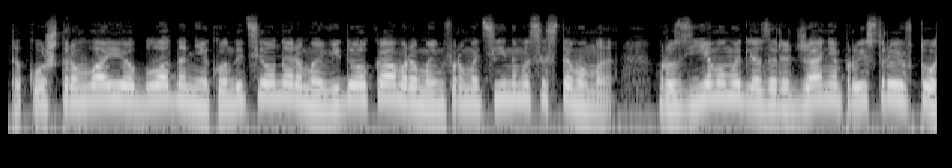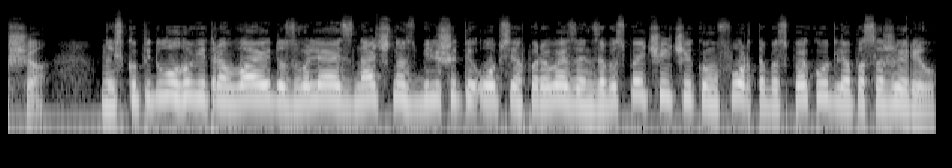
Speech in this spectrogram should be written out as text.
Також трамваї обладнані кондиціонерами, відеокамерами, інформаційними системами, роз'ємами для заряджання пристроїв тощо. Низькопідлогові трамваї дозволяють значно збільшити обсяг перевезень, забезпечуючи комфорт та безпеку для пасажирів.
